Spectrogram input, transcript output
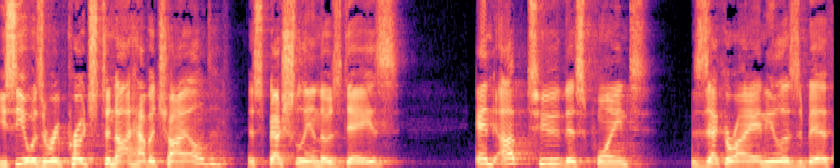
You see, it was a reproach to not have a child especially in those days. And up to this point, Zechariah and Elizabeth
